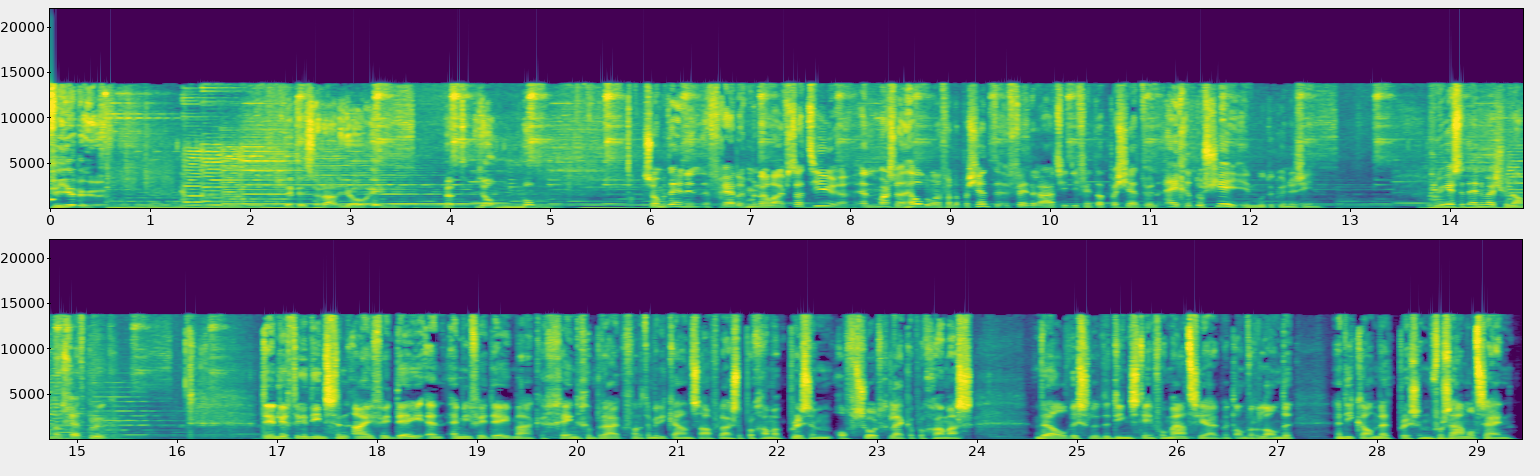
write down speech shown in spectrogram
4 uur. Dit is Radio 1 met Jan Mom. Zometeen in vrijdagmiddag live satire. En Marcel Heldoorn van de Patiëntenfederatie... die vindt dat patiënten hun eigen dossier in moeten kunnen zien. Nu eerst het NOS-journaal met Gert Kluk. De inlichtingendiensten AIVD en MIVD maken geen gebruik van het Amerikaanse afluisterprogramma PRISM of soortgelijke programma's. Wel wisselen de diensten informatie uit met andere landen en die kan met PRISM verzameld zijn.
